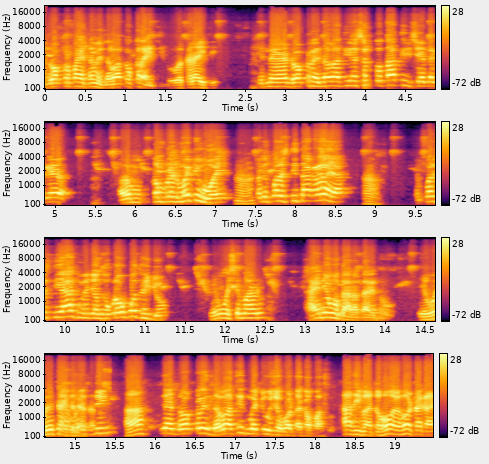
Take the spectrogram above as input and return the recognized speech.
ડોક્ટર પાસે તમે દવા તો કરાવી હતી હવે કરાઈ હતી એટલે ડોક્ટરની દવાથી અસર તો થતી છે એટલે કે હવે કમ્પ્લીટ મટ્યું હોય અને પરિસ્થિતિ આગળ આવ્યા. હા. પરિસ્થિતિ હાથ મેં છોકરો ઊભો થઈ ગયો. એવું છે મારું? થાય ને એવું તારા તારે તો. એવું થાય કદાચ. હા? એ ડોક્ટરની દવાથી જ મટ્યું છે સો ટકા પાછું. સાચી વાત હોય સો ટકા.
